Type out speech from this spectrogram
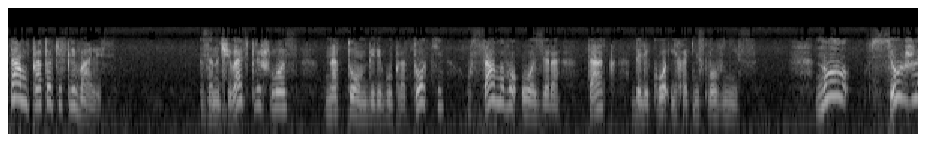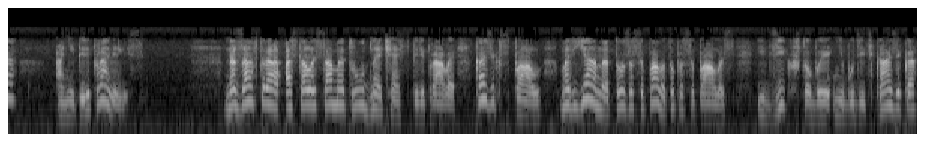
там протоки сливались. Заночевать пришлось на том берегу протоки, у самого озера, так далеко их отнесло вниз. Но все же они переправились. На завтра осталась самая трудная часть переправы. Казик спал, Марьяна то засыпала, то просыпалась, и Дик, чтобы не будить Казика,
